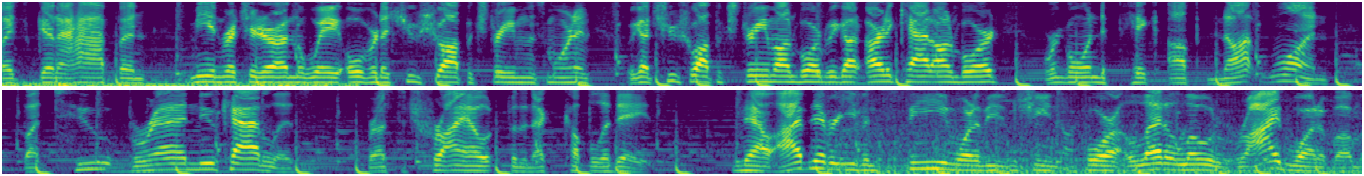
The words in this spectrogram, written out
it's gonna happen. Me and Richard are on the way over to Shuswap Extreme this morning. We got Shuswap Extreme on board. We got Arctic Cat on board. We're going to pick up not one, but two brand new catalysts for us to try out for the next couple of days. Now, I've never even seen one of these machines before, let alone ride one of them.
